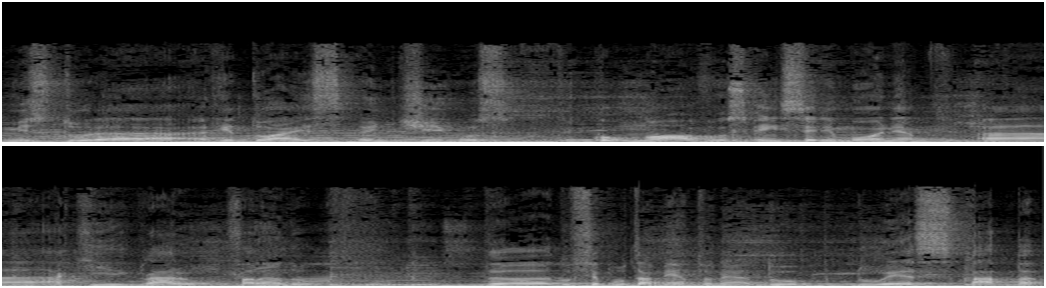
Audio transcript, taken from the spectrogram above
mistura rituais antigos com novos em cerimônia, uh, aqui, claro, falando do, do sepultamento né, do, do ex-Papa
